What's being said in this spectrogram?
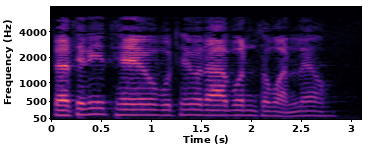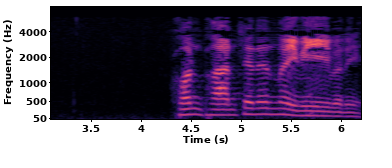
แต่ทีนี้เทวบุตรเทวดาบนสวรรค์แล้ว คนผ่านเช่นนั้นไม่มีบะนี่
